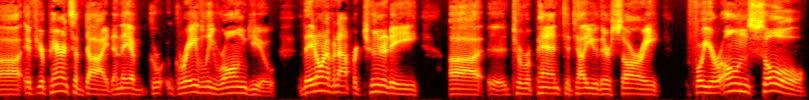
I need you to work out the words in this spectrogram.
uh, if your parents have died and they have gr- gravely wronged you, they don't have an opportunity uh, to repent, to tell you they're sorry. For your own soul,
